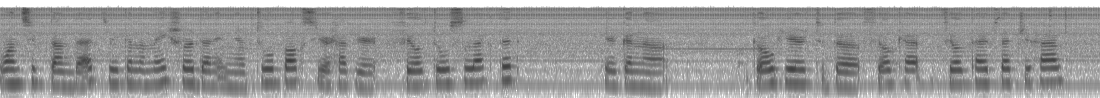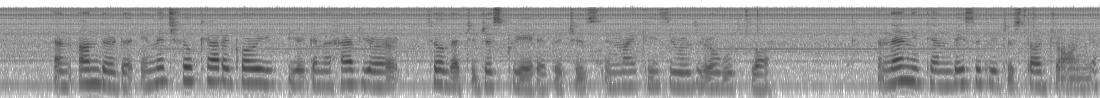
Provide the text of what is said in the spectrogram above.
once you've done that you're gonna make sure that in your toolbox you have your fill tool selected. You're gonna go here to the fill, cap, fill types that you have and under the image fill category you're gonna have your fill that you just created which is in my case 00 wood floor. And then you can basically just start drawing it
